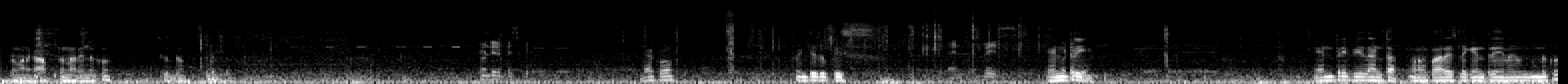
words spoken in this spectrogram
ఇప్పుడు మనకు ఆపుతున్నారు ఎందుకు? చూద్దాం. ట్వంటీ రూపీస్ యాకో? Twenty rupees. Entry entry fee అంట. మనం ఫారెస్ట్లోకి ఎంట్రీ అయినందుకు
